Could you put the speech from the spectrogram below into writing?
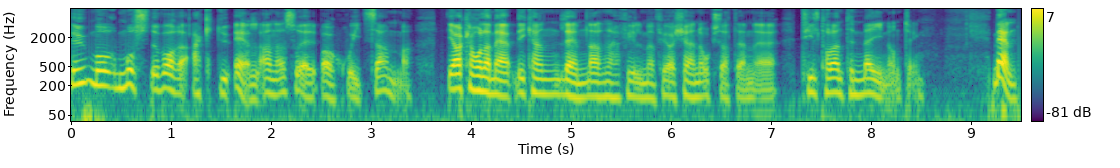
humor måste vara aktuell, annars så är det bara skitsamma. Jag kan hålla med, vi kan lämna den här filmen för jag känner också att den eh, tilltalar inte mig någonting. Men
